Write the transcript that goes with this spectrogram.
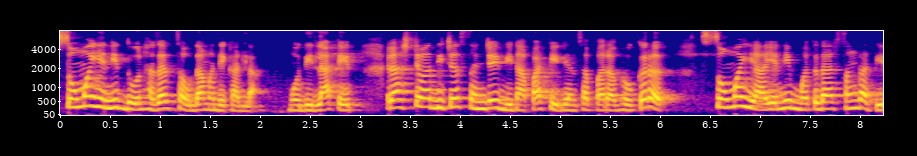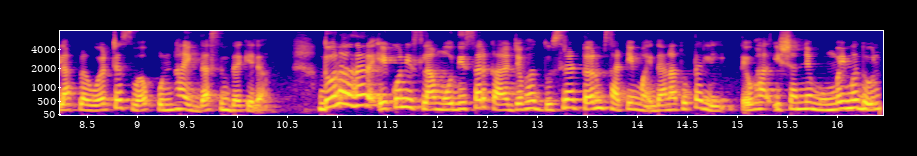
सोमय्यांनी दोन हजार चौदा मध्ये काढला. मोदी लाटेत राष्ट्रवादीच्या संजय दिना पाटील यांचा पराभव करत सोमय्या यांनी मतदारसंघातील आपलं वर्चस्व पुन्हा एकदा सिद्ध केलं. दोन हजार एकोणीसला मोदी सरकार जेव्हा दुसऱ्या टर्मसाठी मैदानात उतरली तेव्हा ईशान्य मुंबईमधून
